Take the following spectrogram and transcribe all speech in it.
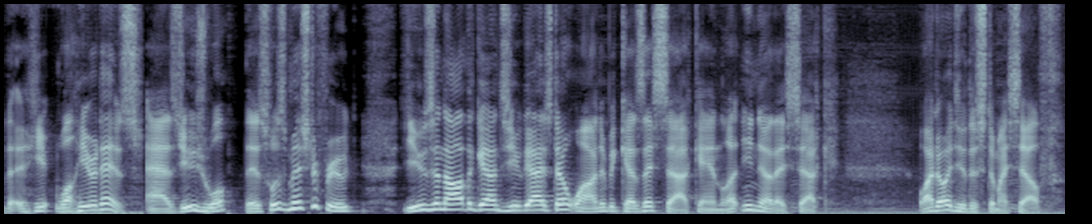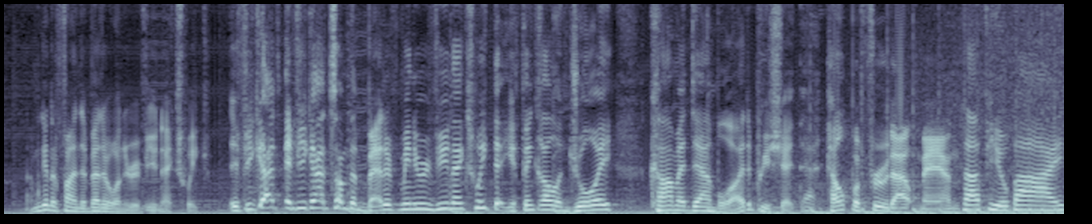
well, here it is. As usual, this was Mr. Fruit, using all the guns you guys don't want because they suck, and letting you know they suck. Why do I do this to myself? I'm gonna find a better one to review next week. If you got if you got something better for me to review next week that you think I'll enjoy, comment down below. I'd appreciate that. Help a fruit out, man. Love you. Bye.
